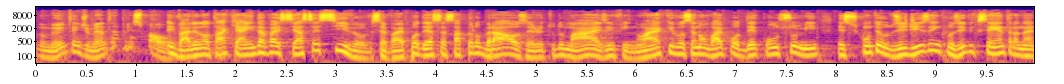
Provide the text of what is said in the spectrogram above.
no meu entendimento, é a principal. E vale notar que ainda vai ser acessível. Você vai poder acessar pelo browser e tudo mais. Enfim, não é que você não vai poder consumir esses conteúdos. E dizem, inclusive, que você entra na,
